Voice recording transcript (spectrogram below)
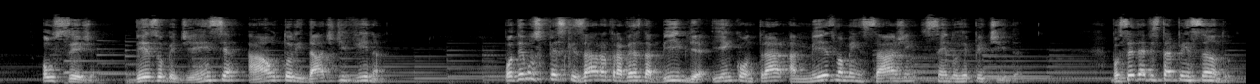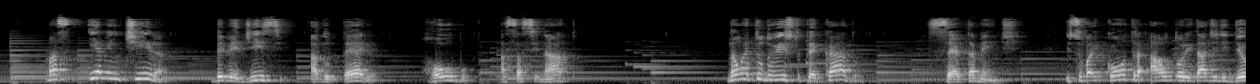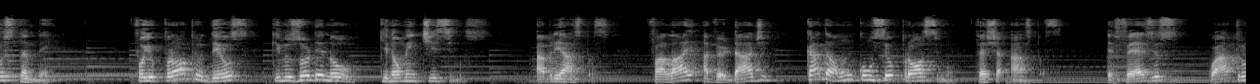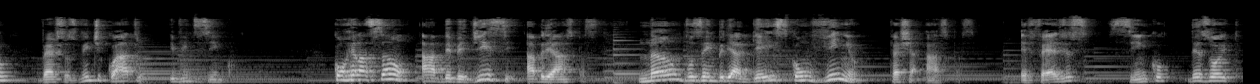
ou seja, desobediência à autoridade divina. Podemos pesquisar através da Bíblia e encontrar a mesma mensagem sendo repetida. Você deve estar pensando, mas e a mentira, bebedice, adultério, roubo, assassinato? Não é tudo isto pecado? Certamente. Isso vai contra a autoridade de Deus também. Foi o próprio Deus que nos ordenou que não mentíssemos. Abre aspas. Falai a verdade, cada um com o seu próximo Fecha aspas. Efésios 4, versos 24 e 25. Com relação à bebedice, abre aspas, não vos embriagueis com vinho, fecha aspas. Efésios 5, 18.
